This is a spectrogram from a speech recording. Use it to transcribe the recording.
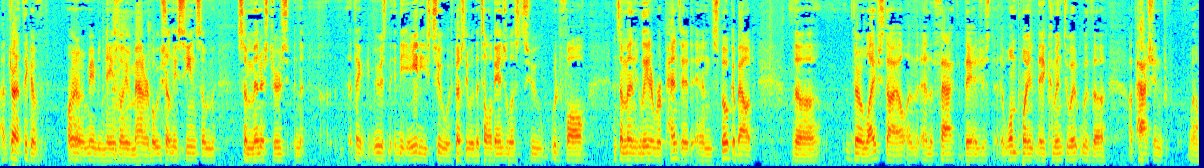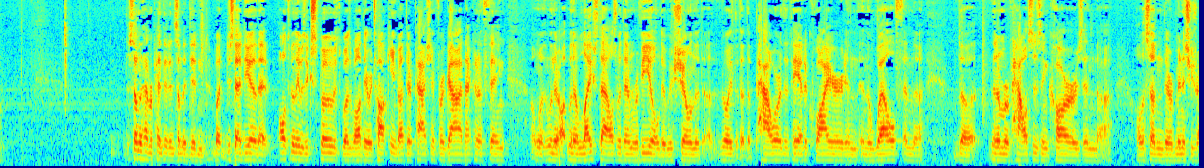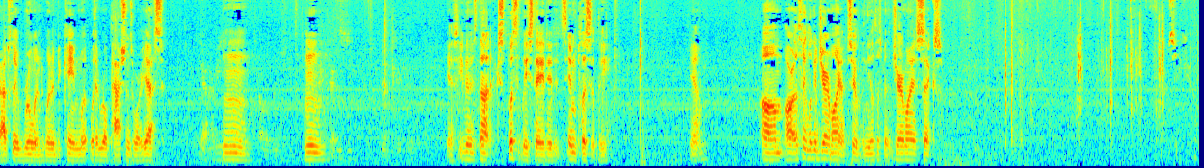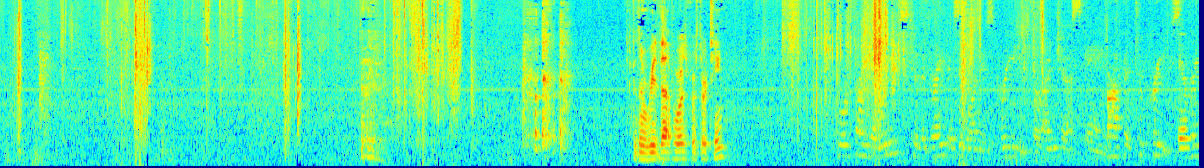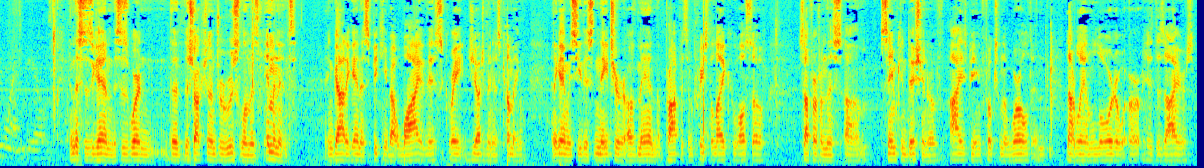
I'm trying to think of. I don't Know, maybe names don't even matter, but we've certainly seen some some ministers. In the, I think it was in the 80s too, especially with the televangelists who would fall, and some men who later repented and spoke about the their lifestyle and, and the fact that they had just at one point they come into it with a, a passion. Well, some that have repented and some that didn't, but just the idea that ultimately was exposed was while they were talking about their passion for God, and that kind of thing. Uh, when, when, their, when their lifestyles were then revealed, it was shown that uh, really the, the, power that they had acquired and, and the wealth and the, the, the number of houses and cars and uh, all of a sudden their ministries were absolutely ruined when it became what, what their real passions were. Yes. Yeah, I mean, mm. Mm. Yes, even if it's not explicitly stated, it's implicitly. Yeah. Um, all right, let's take a look at Jeremiah too in the Old Testament. Jeremiah six. Can someone read that for us, verse thirteen? For from the least to the greatest one is greedy for unjust gain. Prophet to priest, everyone deals. And this is again, this is where the destruction of Jerusalem is imminent. And God again is speaking about why this great judgment is coming. And again, we see this nature of man, the prophets and priests alike, who also suffer from this um, same condition of eyes being focused on the world and not really on the Lord or, or His desires.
